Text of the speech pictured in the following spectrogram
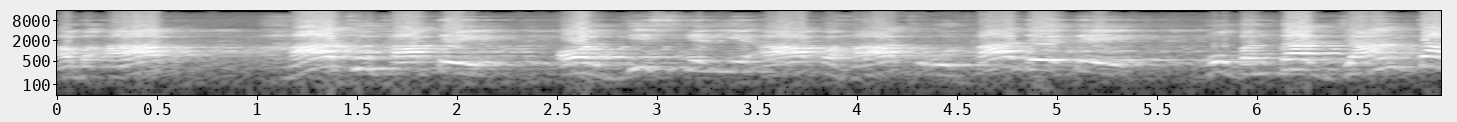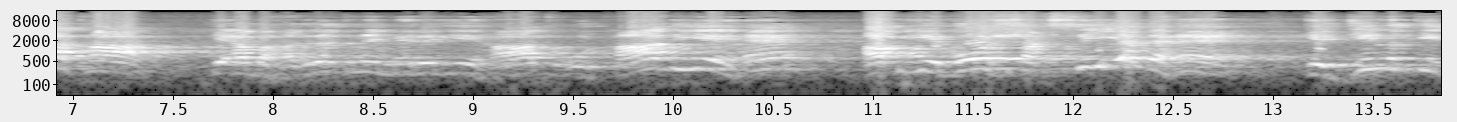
अब आप हाथ उठाते और जिसके लिए आप हाथ उठा देते, वो बंदा जानता था कि अब हज़रत ने मेरे लिए हाथ उठा दिए हैं। अब ये वो शख्सियत है कि जिनकी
